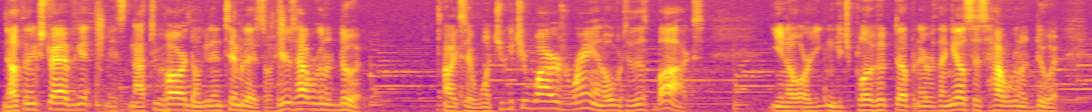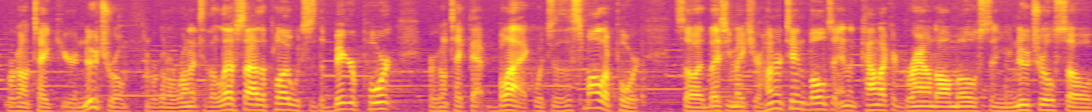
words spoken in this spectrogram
Nothing extravagant. It's not too hard. Don't get intimidated. So here's how we're going to do it. Like I said, once you get your wires ran over to this box, you know, or you can get your plug hooked up and everything else is how we're going to do it. We're going to take your neutral and we're going to run it to the left side of the plug, which is the bigger port. We're going to take that black, which is the smaller port. So it basically makes your 110 volts and kind of like a ground almost and your neutral. So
